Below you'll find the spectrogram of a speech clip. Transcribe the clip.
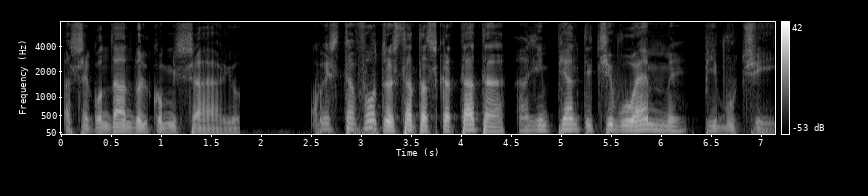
assecondando il commissario. Questa foto è stata scattata agli impianti CVM PVC.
